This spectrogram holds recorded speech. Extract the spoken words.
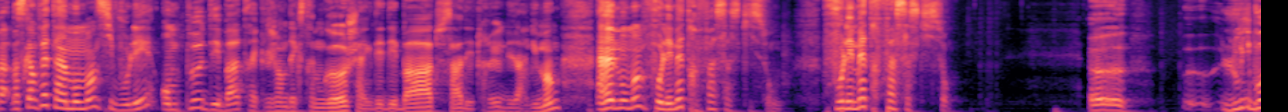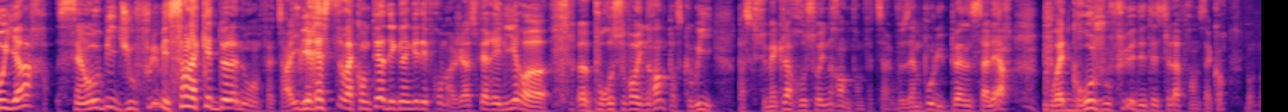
parce qu'en fait, à un moment, si vous voulez, on peut débattre avec les gens d'extrême gauche, avec des débats, tout ça, des trucs, des arguments. À un moment, faut les mettre face à ce qu'ils sont. faut les mettre face à ce qu'ils sont. Euh, Louis Boyard, c'est un hobby joufflu, mais sans la quête de l'anneau, en fait. Il est resté à la comté à déglinguer des fromages et à se faire élire euh, euh, pour recevoir une rente, parce que oui, parce que ce mec-là reçoit une rente, en fait. vos impôts lui paient un salaire pour être gros joufflu et détester la France, d'accord? Bon.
